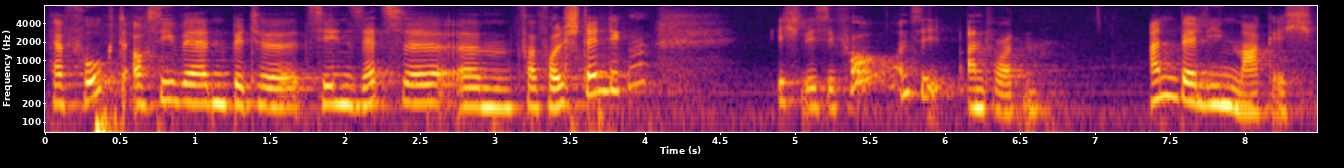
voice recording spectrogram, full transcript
Herr Vogt, auch Sie werden bitte zehn Sätze ähm, vervollständigen. Ich lese sie vor und Sie antworten. An Berlin mag ich.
